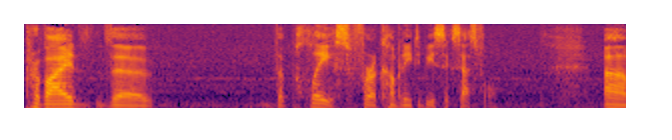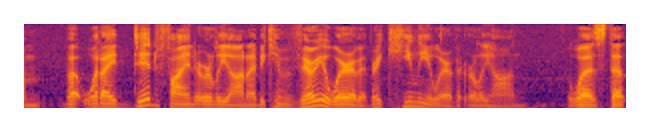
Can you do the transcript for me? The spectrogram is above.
provide the the place for a company to be successful. Um, but what I did find early on, I became very aware of it, very keenly aware of it early on, was that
